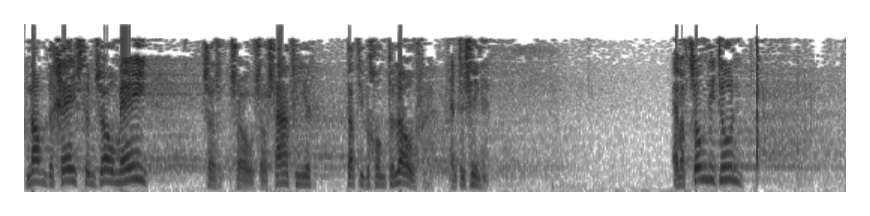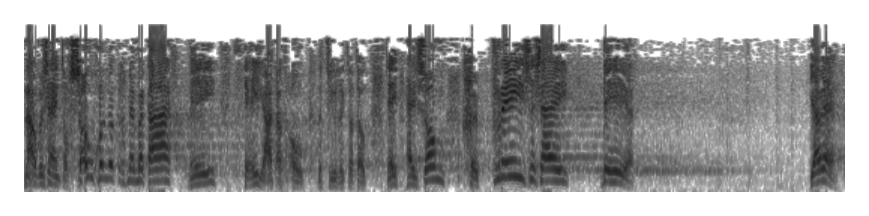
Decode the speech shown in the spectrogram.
nam de geest hem zo mee. Zo, zo, zo staat hier. Dat hij begon te loven en te zingen. En wat zong die toen? Nou, we zijn toch zo gelukkig met elkaar? Nee, nee, ja, dat ook, natuurlijk dat ook. Nee, hij zong, geprezen zij de Heer. Jawel.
